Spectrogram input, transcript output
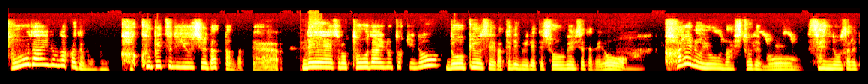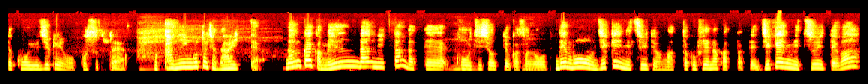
東大の中でも格別に優秀だったんだって。で、その東大の時の同級生がテレビに出て証言してたけど、彼のような人でも洗脳されてこういう事件を起こすって、他人事じゃないって。何回か面談に行ったんだってうん、拘置所っていうかその、でも事件については全く触れなかったって。事件については、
